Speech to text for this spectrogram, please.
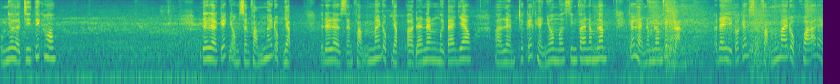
cũng như là chi tiết hơn. Đây là các dòng sản phẩm máy đột dập đây là sản phẩm máy đột dập uh, ờ, đa năng 13 dao uh, làm cho các hệ nhôm uh, Sinfa 55 các hệ 55 phát cạnh. Ở đây thì có các sản phẩm máy đột khóa đây.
